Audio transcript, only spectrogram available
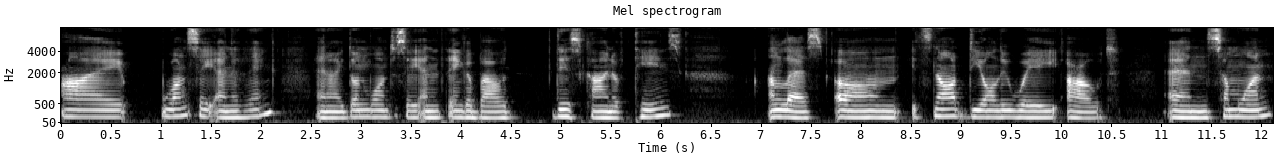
I won't say anything, and I don't want to say anything about this kind of things unless um, it's not the only way out and someone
